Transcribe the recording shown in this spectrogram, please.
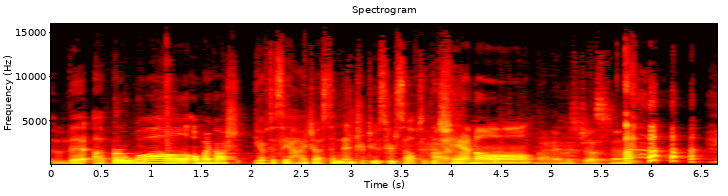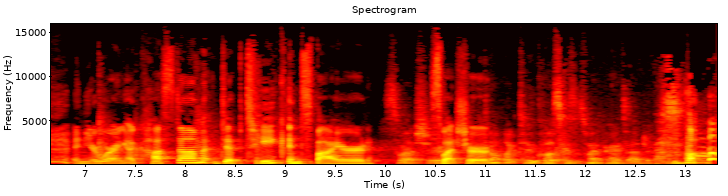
the upper wall. Oh my gosh, you have to say hi, Justin, and introduce yourself to the Hi. channel. My name is Justin. And you're wearing a custom Diptyque inspired Sweatshirt. Sweatshirt. Don't look too close because it's my parents' address.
